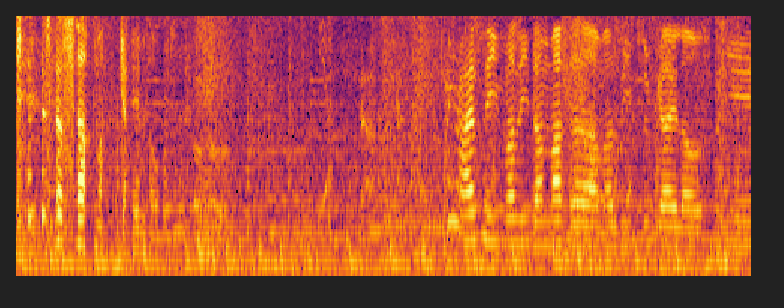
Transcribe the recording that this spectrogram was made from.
das sah mal geil aus. Ich weiß nicht, was ich da mache, aber sieht so geil aus. Yeah.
